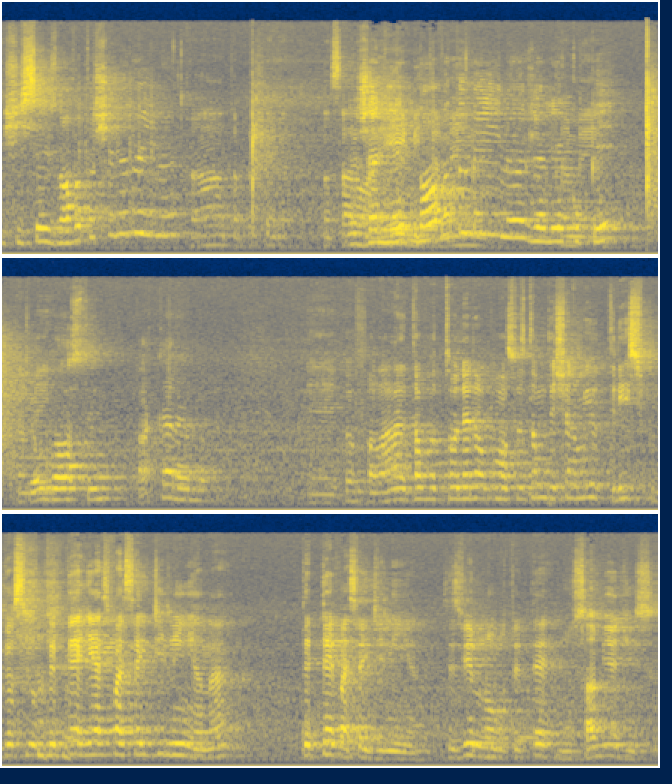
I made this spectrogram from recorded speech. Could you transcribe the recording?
E X6 nova tá chegando aí, né? Ah, tá pra chegar. A Lançaram a GLA M nova também, né? GLA Também. Coupé, que eu Também. gosto, hein? Pra caramba. É, que eu falar, eu tava, tô olhando algumas coisas, estão me deixando meio triste, porque assim, o TTRS vai sair de linha, né? TT vai sair de linha. Vocês viram o novo TT? Não sabia disso.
